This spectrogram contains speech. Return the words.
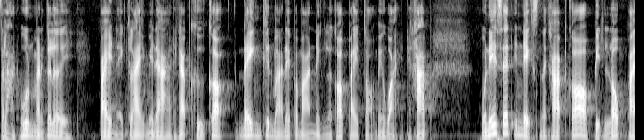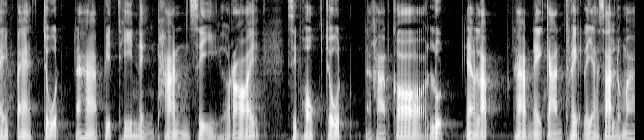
ตลาดหุ้นมันก็เลยไปไหนไกลไม่ได้นะครับ คือก็เด้งขึ้นมาได้ประมาณหนึ่งแล้วก็ไปต่อไม่ไหวนะครับ วันนี้ Set Index นะครับก็ปิดลบไป 8 จุดนะฮะปิดที่ 1,416 จุดนะครับก็หลุดแนวรับนะครับในการเทรดระยะสั้นลงมา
